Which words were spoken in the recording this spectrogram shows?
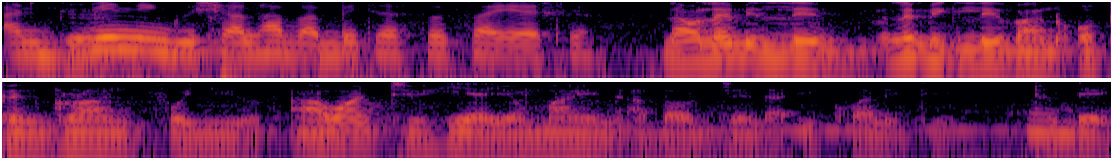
and Okay. meaning we shall have a better society. Now let me leave let me leave an open ground for you. I want to hear your mind about gender equality today.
